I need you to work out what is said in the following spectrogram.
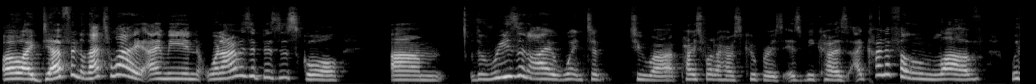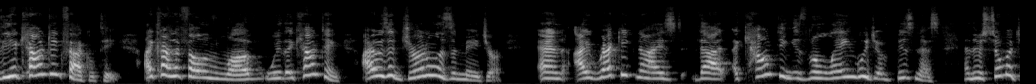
Oh, I definitely. That's why. I mean, when I was at business school, um, the reason I went to to uh, PricewaterhouseCoopers is because I kind of fell in love with the accounting faculty. I kind of fell in love with accounting. I was a journalism major, and I recognized that accounting is the language of business. And there's so much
